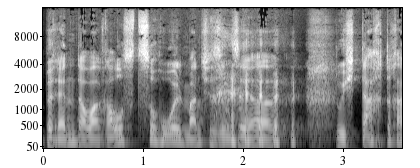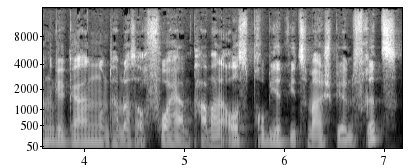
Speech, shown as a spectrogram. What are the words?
Brenndauer rauszuholen. Manche sind sehr durchdacht rangegangen und haben das auch vorher ein paar Mal ausprobiert, wie zum Beispiel ein Fritz.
